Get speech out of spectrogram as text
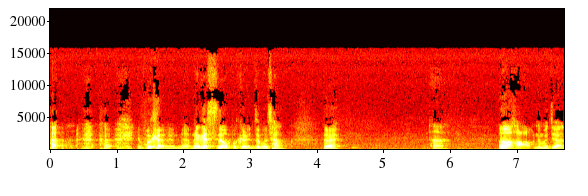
也不可能的，那个时候不可能这么唱，对，啊，那么好，那么这样，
